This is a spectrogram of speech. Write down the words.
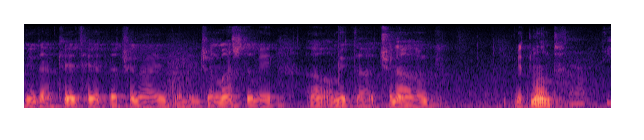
minden két hétben csináljunk, van egy John Mastami, amit csinálunk. Mit mond? 1079-34.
